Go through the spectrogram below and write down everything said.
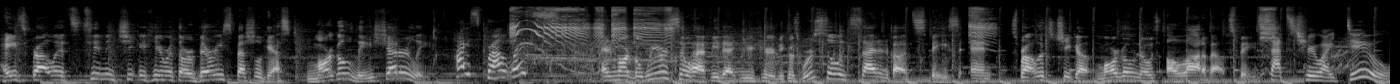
Hey Sproutlets, Tim and Chica here with our very special guest, Margot Lee Shetterly. Hi, Sproutlets. And Margot, we are so happy that you're here because we're so excited about space. And Sproutlets Chica, Margot knows a lot about space. That's true, I do.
